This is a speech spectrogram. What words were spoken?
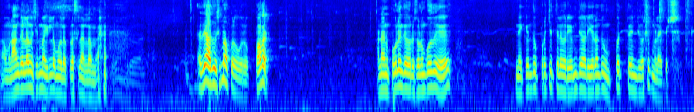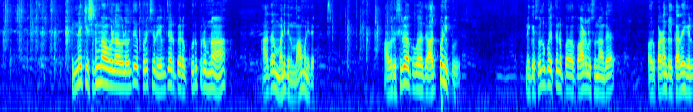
ஆமாம் நாங்கள் எல்லாமே சினிமா இல்லை முதல்ல ப்ரெஸ்லாம் இல்லாமல் அது அது சினிமா ஒரு பவர் அண்ணன் புகழேந்தி அவர் சொல்லும்போது இன்னைக்கு வந்து புரட்சித் தலைவர் எம்ஜிஆர் இறந்து முப்பத்தஞ்சு வருஷத்துக்கு மேலே ஆயிடுச்சு இன்றைக்கி சினிமா விழாவில் வந்து புரட்சித் எம்ஜிஆர் பேரை குறிப்பிடுறோம்னா அதுதான் மனிதன் மாமனிதன். அவர் சிறுவாக்கு அர்ப்பணிப்பு. இன்னைக்கு சொல்லும்போது எத்தனை பா பாடல்கள் சொன்னாங்க. அவர் படங்கள் கதைகள்.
